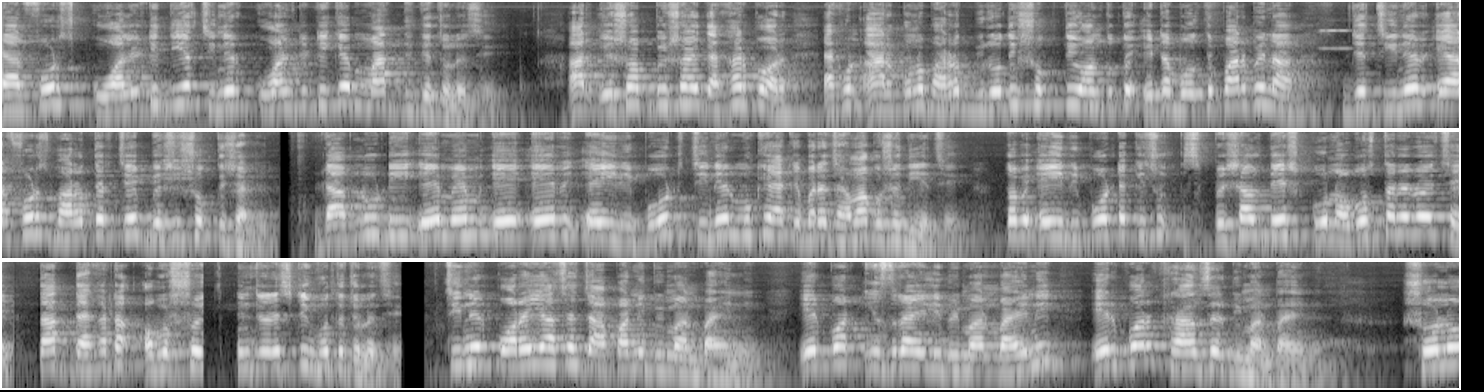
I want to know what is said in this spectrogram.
এয়ারফোর্স কোয়ালিটি দিয়ে চীনের কোয়ান্টিটিকে মাত দিতে চলেছে। আর এসব বিষয় দেখার পর এখন আর কোনো ভারত বিরোধী শক্তি অন্তত এটা বলতে পারবে না যে চীনের এয়ারফোর্স ভারতের চেয়ে বেশি শক্তিশালী। ডাব্লিউডিএমএমএ এর এই রিপোর্ট চীনের মুখে একেবারে ঝামা ঘষে দিয়েছে। তবে এই রিপোর্টে কিছু স্পেশাল দেশ কোন অবস্থানে রয়েছে তার দেখাটা অবশ্যই ইন্টারেস্টিং হতে চলেছে। চীনের পরেই আছে জাপানি বিমান বাহিনী, এরপর ইসরায়েলি বিমান বাহিনী, এরপর ফ্রান্সের বিমান বাহিনী। ষোলো,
